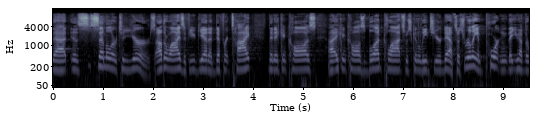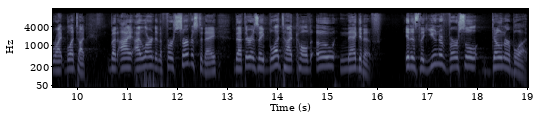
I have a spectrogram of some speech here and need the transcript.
that is similar to yours. Otherwise, if you get a different type, then it can cause uh, it can cause blood clots, which can lead to your death. So it's really important that you have the right blood type. But I, I learned in the first service today that there is a blood type called O negative. It is the universal donor blood.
